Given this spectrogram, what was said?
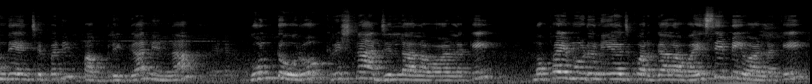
ఉంది అని చెప్పని పబ్లిక్గా నిన్న గుంటూరు కృష్ణా జిల్లాల వాళ్ళకి ముప్పై మూడు నియోజకవర్గాల వైసీపీ వాళ్ళకి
